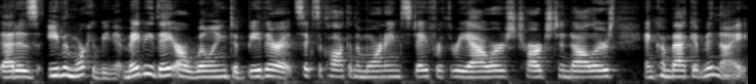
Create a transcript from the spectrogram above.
that is even more convenient. Maybe they are willing to be there at six o'clock in the morning, stay for three hours, charge $10, and come back at midnight.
